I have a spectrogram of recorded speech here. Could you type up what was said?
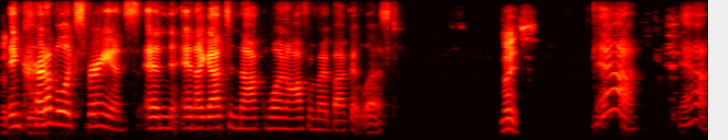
That's incredible cool. experience and and i got to knock one off of my bucket list nice yeah. Yeah.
